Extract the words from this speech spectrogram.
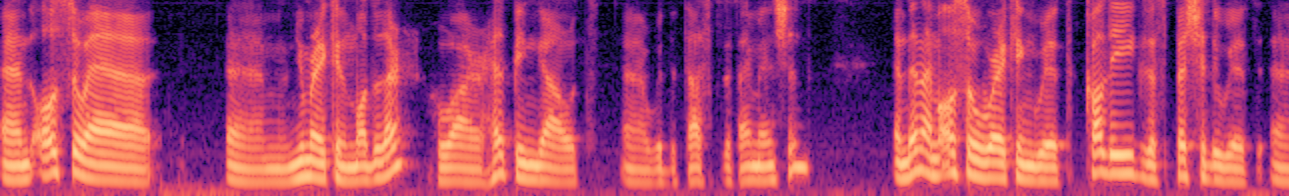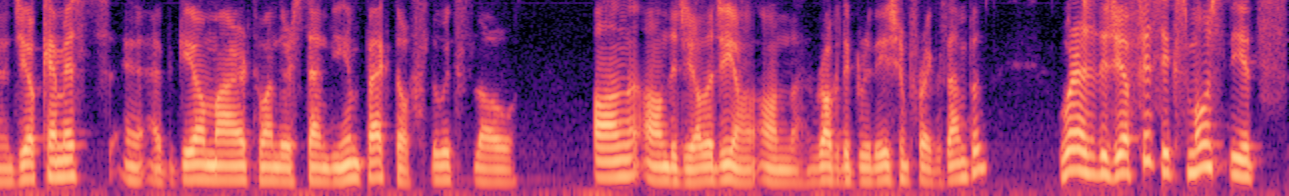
and also a um, numerical modeler who are helping out uh, with the tasks that I mentioned. And then I'm also working with colleagues, especially with uh, geochemists uh, at Geomar to understand the impact of fluid flow on, on the geology, on, on rock degradation, for example. Whereas the geophysics, mostly it's,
